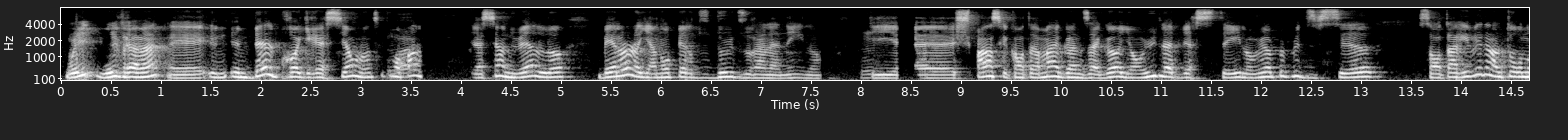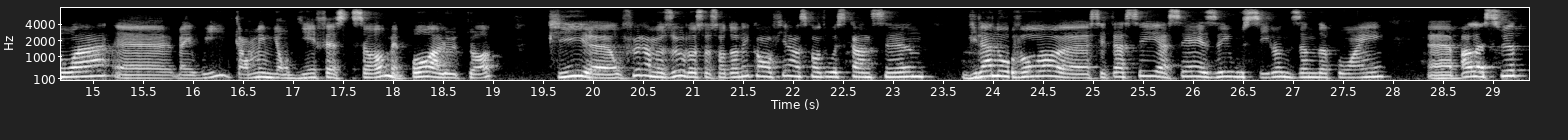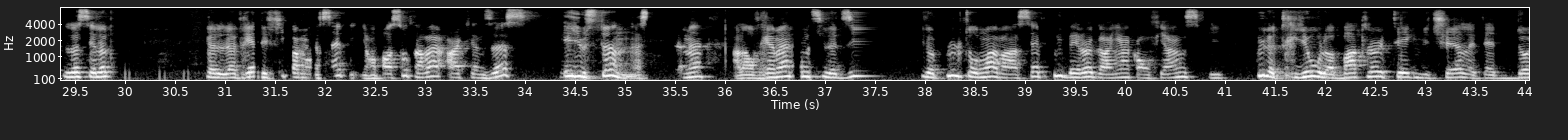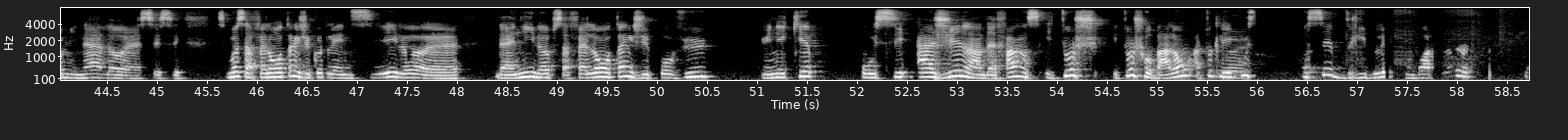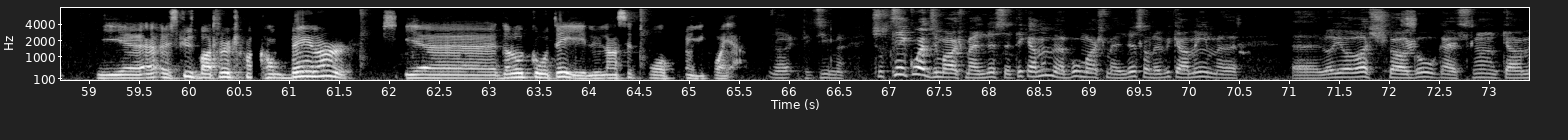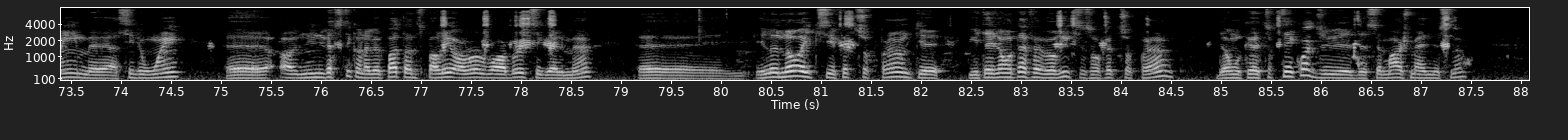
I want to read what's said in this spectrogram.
Oui, oui, vraiment. une, belle progression. Là. Tu sais, on parle de progression annuelle, là, Baylor, là, ils en ont perdu deux durant l'année. Là. Hmm. Puis euh, je pense que contrairement à Gonzaga, ils ont eu de l'adversité, ils l'ont eu un peu plus difficile. Ils sont arrivés dans le tournoi, ben oui, quand même, ils ont bien fait ça, mais pas à le top. Puis, euh, au fur et à mesure, là, se sont donné confiance contre Wisconsin. Villanova, euh, c'est assez, assez aisé aussi, là, une dizaine de points. Euh, par la suite, là, c'est là que le vrai défi commençait. Puis, ils ont passé au travers Arkansas et Houston, Alors, vraiment, comme tu l'as dit, plus le tournoi avançait, plus Baylor gagnait en confiance. Puis, plus le trio, là, Butler, Tig, Mitchell était dominant. Là, moi, ça fait longtemps que j'écoute l'NCA. Danny, là, ça fait longtemps que j'ai pas vu une équipe aussi agile en défense. Il touche, il touche au ballon à tous les coups. C'est possible de dribbler contre Butler. Puis, euh, excuse Butler contre Baylor. Puis euh, de l'autre côté, il lui lançait trois points incroyables. Oui, effectivement. Tu retiens quoi du March Madness? C'était quand même un beau March Madness. On a vu quand même euh, Loyola Chicago se rendre quand même assez loin. Euh, une université qu'on n'avait pas entendu parler, Oral Roberts également. Euh, Illinois qui s'est fait surprendre, qu'il était longtemps favori, qui se sont fait surprendre. Donc, euh, tu retiens quoi de ce March Madness-là?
